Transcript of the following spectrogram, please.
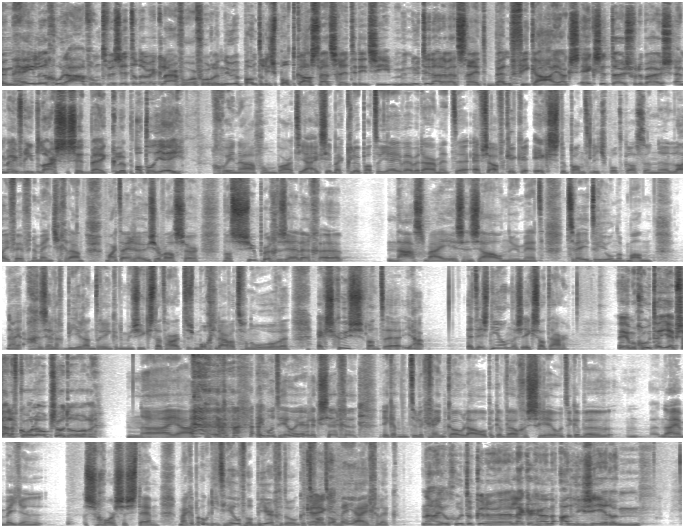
Een hele goede avond. We zitten er weer klaar voor voor een nieuwe Pantelis podcast wedstrijdeditie. Minuten na de wedstrijd Benfica Ajax. Ik zit thuis voor de buis en mijn vriend Lars zit bij Club Atelier. Goedenavond Bart. Ja, ik zit bij Club Atelier. We hebben daar met eh FC Afkikker X, de Pantelich podcast, een eh, live evenementje gedaan. Martijn Reuzer was er. Was super gezellig. Eh, naast mij is een zaal nu met 200, 300 man. Nou ja, gezellig bier aan het drinken. De muziek staat hard. Dus mocht je daar wat van horen, excuus. Want eh, ja, het is niet anders. Ik zat daar. Helemaal goed. En jij hebt zelf cola op zo te horen. Nou ja, ik, ik moet heel eerlijk zeggen, ik heb natuurlijk geen cola op. Ik heb wel geschreeuwd. Ik heb eh, nou ja, een beetje een schorse stem. Maar ik heb ook niet heel veel bier gedronken. Het Kijk. valt wel mee eigenlijk. Nou, heel goed. Dan kunnen we lekker gaan analyseren.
